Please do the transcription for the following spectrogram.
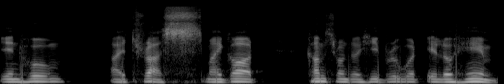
in whom I trust. My God comes from the Hebrew word Elohim.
